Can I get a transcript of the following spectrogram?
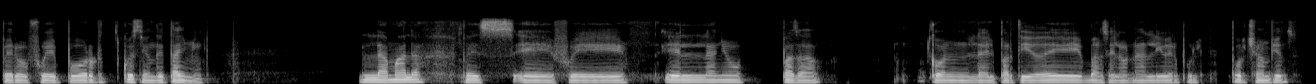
pero fue por cuestión de timing. La mala, pues eh, fue el año pasado con el partido de Barcelona-Liverpool por Champions,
